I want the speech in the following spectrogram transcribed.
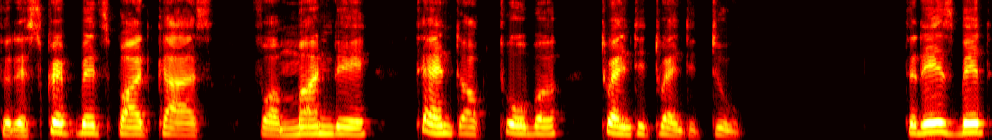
to the Script Bits podcast for Monday, 10th October 2022. Today's bit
